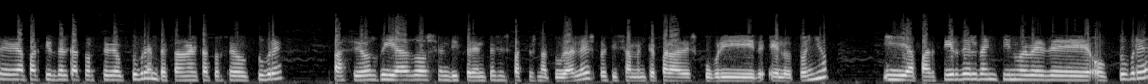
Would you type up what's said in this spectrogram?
eh, a partir del 14 de octubre, empezaron el 14 de octubre, paseos guiados en diferentes espacios naturales, precisamente para descubrir el otoño. Y a partir del 29 de octubre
